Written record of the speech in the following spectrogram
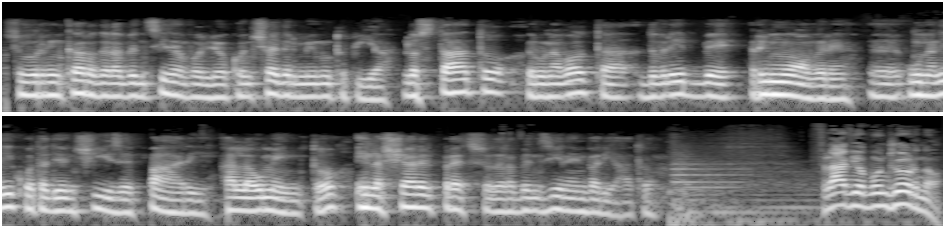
Sul rincaro della benzina voglio concedermi un'utopia. Lo Stato per una volta dovrebbe rimuovere eh, un'aliquota di accise pari all'aumento e lasciare il prezzo della benzina invariato. Flavio, buongiorno.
